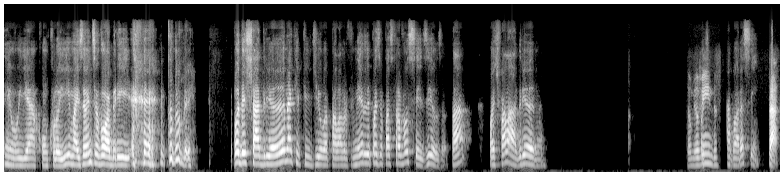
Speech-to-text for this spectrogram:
Eu ia concluir, mas antes eu vou abrir. Tudo bem. Vou deixar a Adriana, que pediu a palavra primeiro, depois eu passo para você, Zilza, tá? Pode falar, Adriana. Estão me ouvindo? Pode... Agora sim. Tá.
